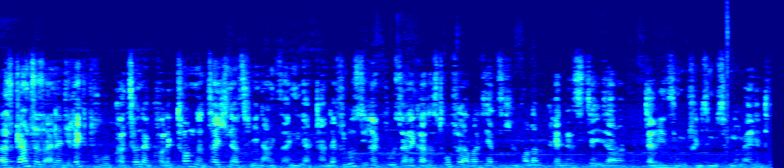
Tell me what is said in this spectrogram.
Das Ganze ist eine Direktprovokation der Kollektoren und zeichnet, dass wir ihnen Angst eingejagt haben. Der Verlust ihrer Crew ist eine Katastrophe, aber sie hat sich in voller Kenntnis der, der Risiken für diese Mission gemeldet.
